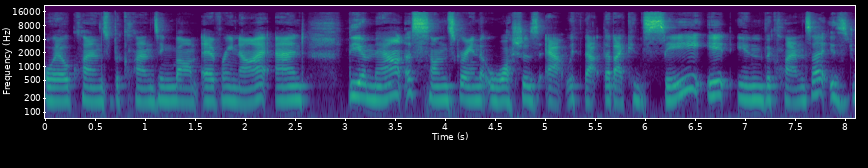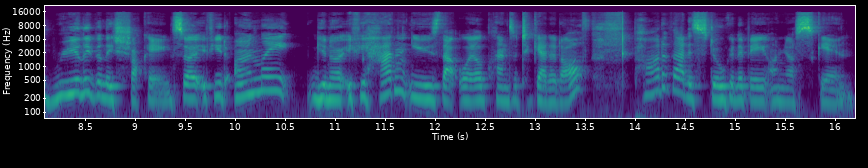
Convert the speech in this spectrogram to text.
oil cleanse with a cleansing balm every night, and the amount of sunscreen that washes out with that that I can see it in the cleanser is really, really shocking. So if you'd only, you know, if you hadn't used that oil cleanser to get it off, part of that is still going to be on your skin.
